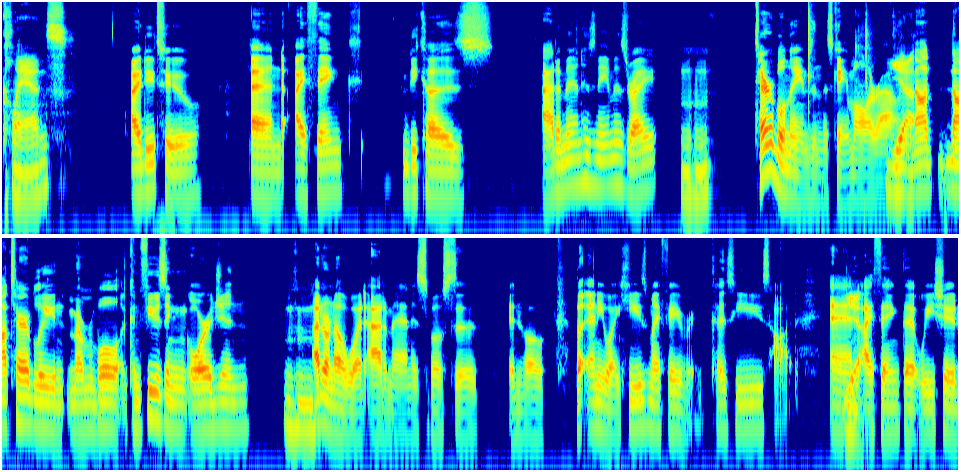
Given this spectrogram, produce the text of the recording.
clans I do too. And I think because Adaman his name is, right? mm-hmm Terrible names in this game all around. Yeah. Not not terribly memorable, confusing origin. mm-hmm I don't know what Adaman is supposed to invoke. But anyway, he's my favorite because he's hot. And Yeah. I think that we should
